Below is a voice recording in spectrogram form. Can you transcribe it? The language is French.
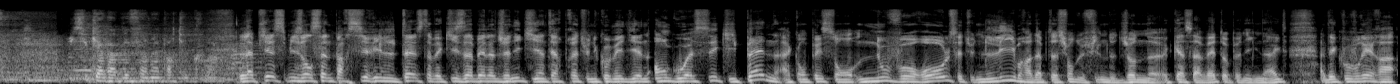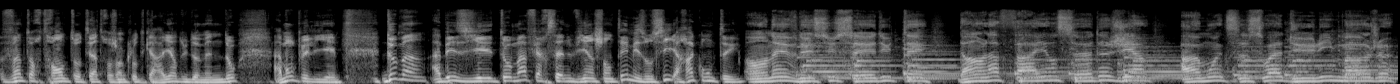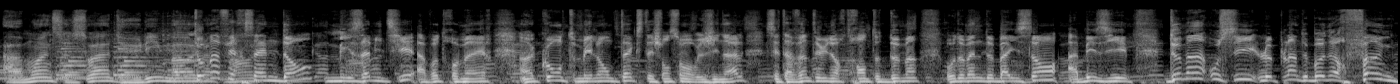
Je suis capable de faire n'importe quoi. La pièce mise en scène par Cyril Test avec Isabelle Adjani qui interprète une comédienne angoissée qui peine à camper son nouveau rôle. C'est une libre adaptation du film de John Cassavet, Opening Night, à découvrir à 20h30 au théâtre Jean-Claude Carrière du Domaine d'Eau à Montpellier. Demain, à Béziers, Thomas Fersen vient chanter mais aussi raconter. On est venu sucer du thé dans la faïence de Gien. À moins que ce soit du Limoges, à moins que ce soit du Limoges. Thomas Fersen dans Mes amitiés à votre mère, un conte mêlant texte et chansons originales. C'est à 21h30 demain au domaine de Baïssan à Béziers. Demain aussi le plein de bonheur funk.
